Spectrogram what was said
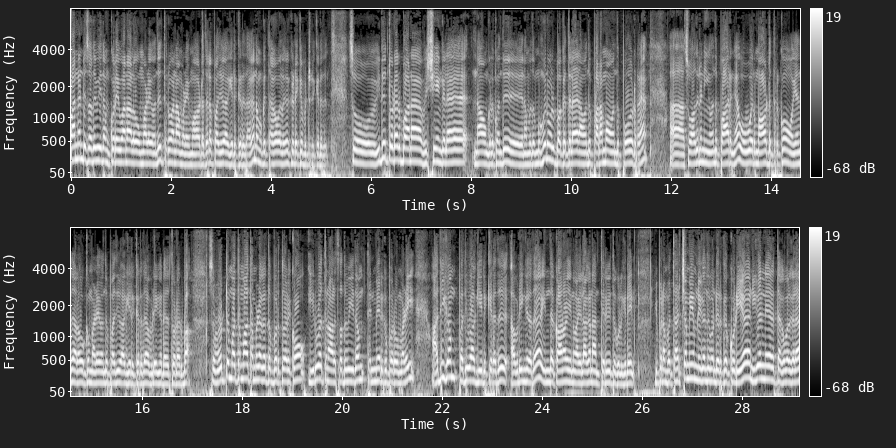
பன்னெண்டு சதவீதம் குறைவான அளவு மழை வந்து திருவண்ணாமலை மாவட்டத்தில் பதிவாகி இருக்கிறதாக நமக்கு தகவல்கள் கிடைக்கப்பட்டிருக்கிறது. ஸோ இது தொடர்பான விஷயங்களை நான் உங்களுக்கு வந்து நமது முகநூல் பக்கத்தில் நான் வந்து படமாக வந்து போடுறேன். ஸோ அதில் நீங்கள் வந்து பாருங்கள் ஒவ்வொரு மாவட்டத்திற்கும் எந்த அளவுக்கு மழை வந்து பதிவாகி இருக்கிறது அப்படிங்கிறது தொடர்பாக ஸோ ஒட்டுமொத்தமாக தமிழகத்தை பொறுத்த வரைக்கும் இருபத்தி நாலு சதவீதம் தென்மேற்கு பருவமழை அதிகம் பதிவாகி இருக்கிறது அப்படிங்கிறத இந்த காணொலியின் வாயிலாக நான் தெரிவித்துக் கொள்கிறேன். இப்போ நம்ம தற்சமயம் நிகழ்ந்து கொண்டிருக்கக்கூடிய நிகழ்நேர தகவல்களை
